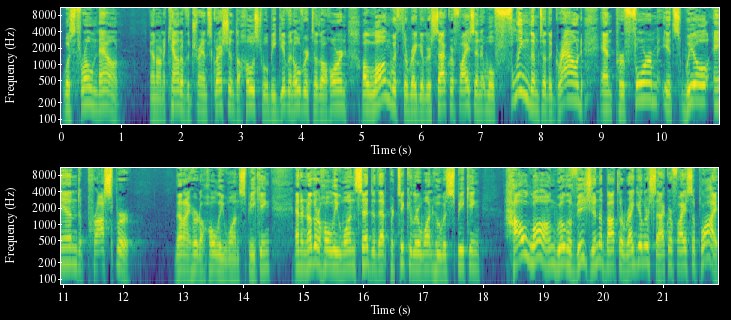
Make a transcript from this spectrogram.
was thrown down. And on account of the transgression, the host will be given over to the horn along with the regular sacrifice, and it will fling them to the ground and perform its will and prosper. Then I heard a holy one speaking, and another holy one said to that particular one who was speaking, How long will the vision about the regular sacrifice apply,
